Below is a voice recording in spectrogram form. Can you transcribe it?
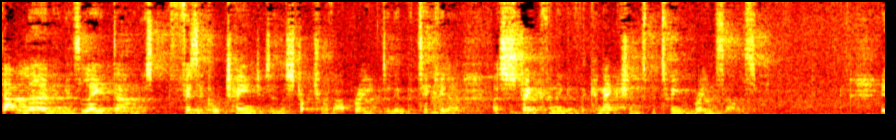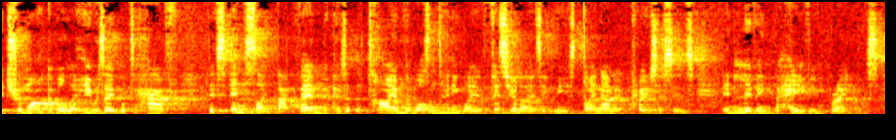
that learning is laid down as physical changes in the structure of our brains, and in particular, a strengthening of the connections between brain cells. It's remarkable that he was able to have this insight back then because at the time there wasn't any way of visualizing these dynamic processes in living, behaving brains.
